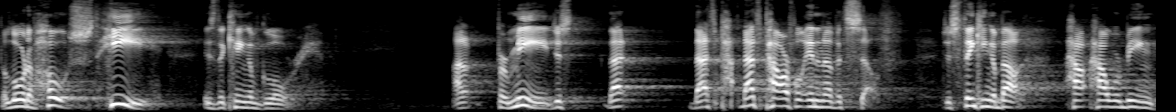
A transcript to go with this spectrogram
The Lord of hosts. He is the King of glory. for me, just that, that's, that's powerful in and of itself. Just thinking about how, how, we're being,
